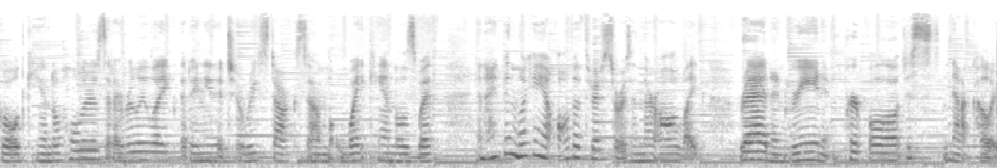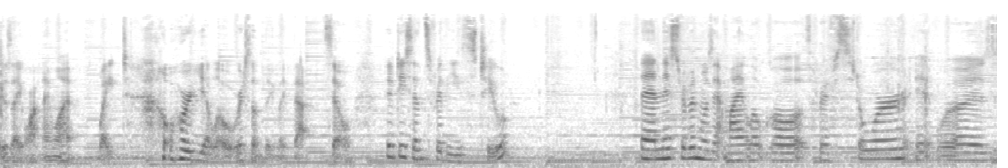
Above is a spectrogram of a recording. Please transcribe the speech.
gold candle holders that I really like that I needed to restock some white candles with. And I've been looking at all the thrift stores and they're all like red and green and purple, just not colors I want. I want white or yellow or something like that. So 50 cents for these two. Then this ribbon was at my local thrift store. It was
